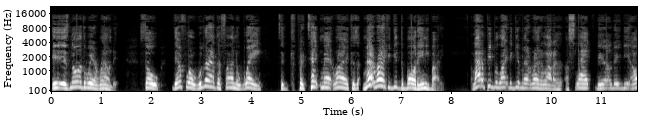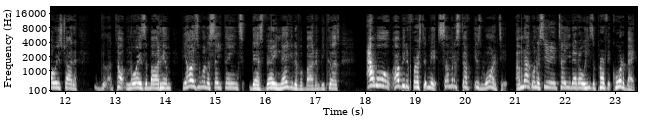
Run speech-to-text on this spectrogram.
It is no other way around it. So therefore, we're going to have to find a way to protect Matt Ryan because Matt Ryan could get the ball to anybody. A lot of people like to give Matt Ryan a lot of a slack. They, they, they always try to talk noise about him. They always want to say things that's very negative about him because I will, I'll be the first to admit some of the stuff is warranted. I'm not going to sit here and tell you that, oh, he's a perfect quarterback.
